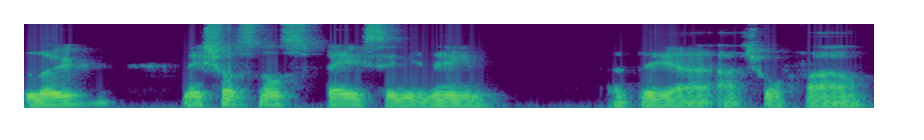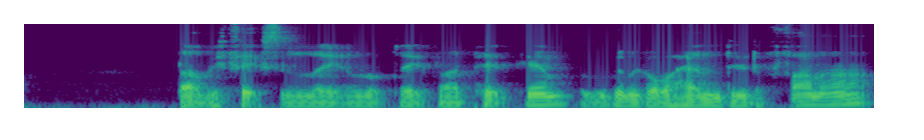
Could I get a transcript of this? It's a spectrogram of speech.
blue. Make sure there's no space in your name of the uh, actual file. That'll be fixed in a later update by Pipkin, but we're going to go ahead and do the fan art.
